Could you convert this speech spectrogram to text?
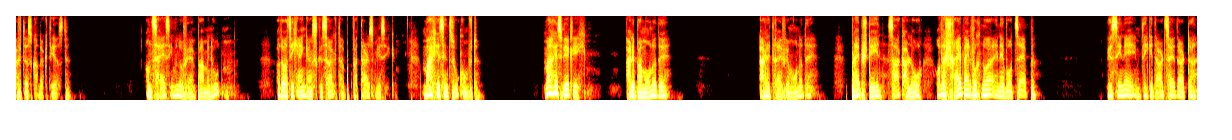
öfters kontaktierst. Und sei es immer nur für ein paar Minuten. Oder was ich eingangs gesagt habe, quartalsmäßig. Mach es in Zukunft. Mach es wirklich alle paar Monate, alle drei, vier Monate Bleib stehen, sag Hallo oder schreib einfach nur eine WhatsApp. Wir sind eh im Digitalzeitalter.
